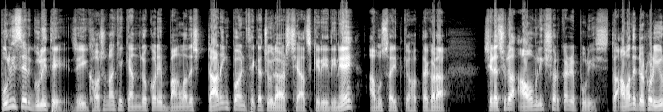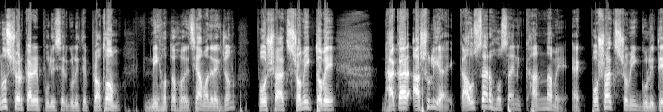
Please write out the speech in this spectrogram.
পুলিশের গুলিতে যেই ঘটনাকে কেন্দ্র করে বাংলাদেশ টার্নিং পয়েন্ট থেকে চলে আসছে আজকের এই দিনে আবু সাইদকে হত্যা করা। সেটা ছিল আওয়ামী লীগ সরকারের পুলিশ। তো আমাদের ডক্টর ইউনুস সরকারের পুলিশের গুলিতে প্রথম নিহত হয়েছে আমাদের একজন পোশাক শ্রমিক। তবে ঢাকার আশুলিয়ায় কাউসার হোসাইন খান নামে এক পোশাক শ্রমিক গুলিতে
